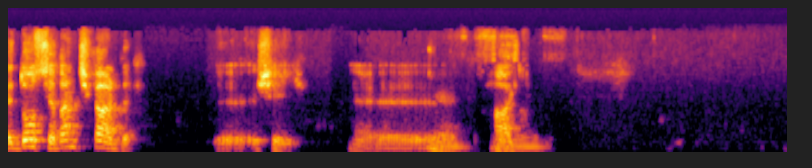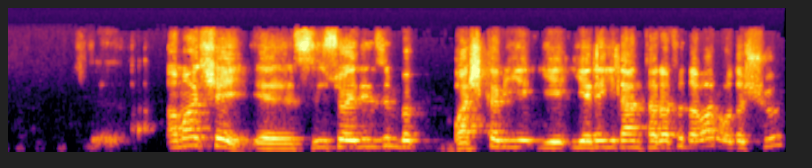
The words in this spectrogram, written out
ve dosyadan çıkardı ee, şey e, evet, hakim. Ama şey e, sizin söylediğinizin başka bir yere giden tarafı da var. O da şu.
